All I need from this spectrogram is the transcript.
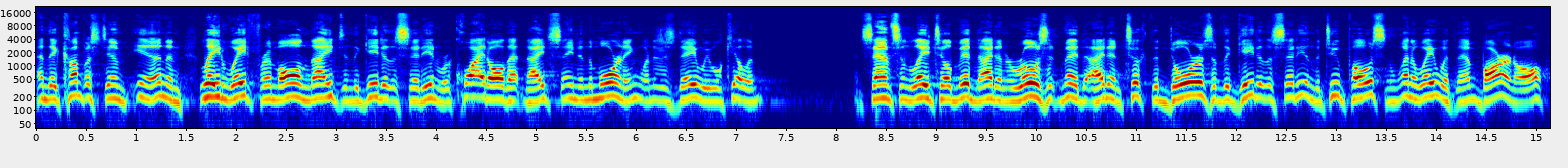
And they compassed him in and laid wait for him all night in the gate of the city and were quiet all that night, saying, In the morning, when it is day, we will kill him. And Samson lay till midnight and arose at midnight and took the doors of the gate of the city and the two posts and went away with them, bar and all,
